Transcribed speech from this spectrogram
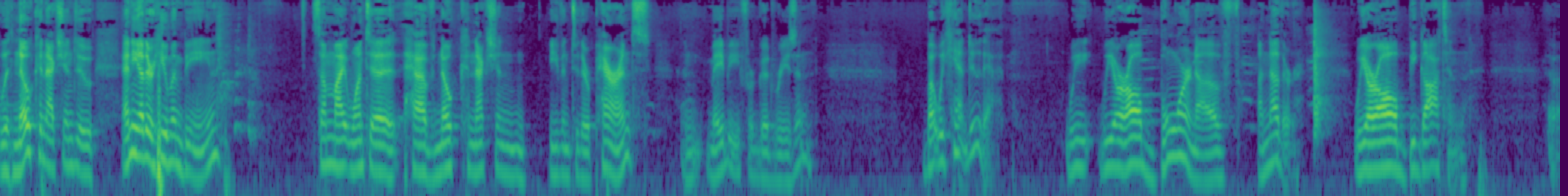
with no connection to any other human being some might want to have no connection even to their parents, and maybe for good reason. But we can't do that. We, we are all born of another, we are all begotten. Uh,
